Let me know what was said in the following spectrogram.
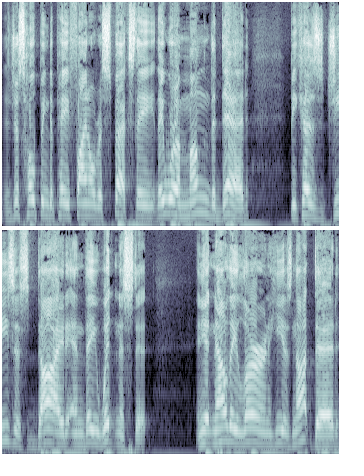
They're just hoping to pay final respects. They, they were among the dead because Jesus died and they witnessed it. And yet now they learn he is not dead,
